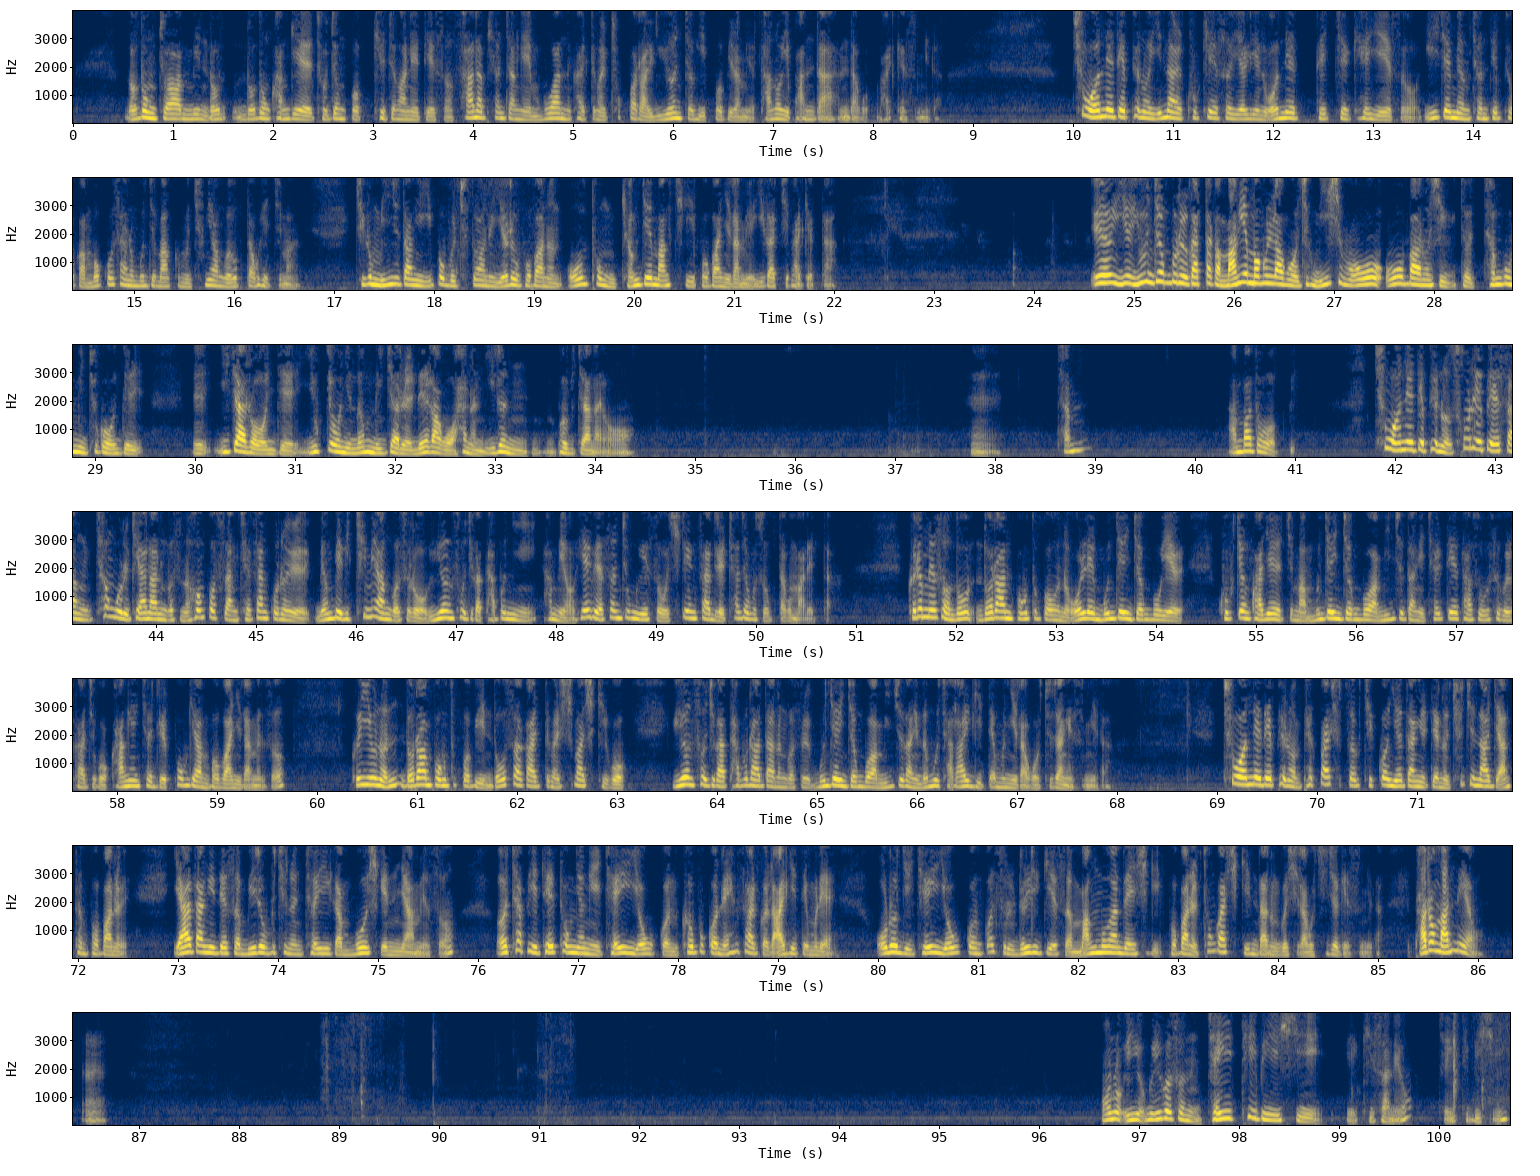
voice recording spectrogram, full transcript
노동조합 및 노, 노동관계 조정법 개정안에 대해서 산업 현장의 무한 갈등을 촉발할 유연적 입법이라며 단호히 반대한다고 밝혔습니다. 추 원내대표는 이날 국회에서 열린 원내대책회의에서 이재명 전 대표가 먹고 사는 문제만큼은 중요한 거 없다고 했지만 지금 민주당이 입법을 주도하는 여러 법안은 온통 경제망치기 법안이라며 이같이 밝혔다. 예, 윤 정부를 갖다가 망해 먹으려고 지금 25만 원씩 전 국민 주고 이제 예, 이자로 이제 6조 원이 넘는 이자를 내라고 하는 이런 법이잖아요. 예, 참, 안 봐도 추 원내대표는 손해배상 청구를 제한하는 것은 헌법상 재산권을 명백히 침해한 것으로 위헌 소지가 다분하며 해외 선진국에서 실행 사례를 찾아볼 수 없다고 말했다. 그러면서 노, 노란 봉투법은 원래 문재인 정부의 국정 과제였지만 문재인 정부와 민주당이 절대 다수 의석을 가지고 강행 처리를 포기한 법안이라면서 그 이유는 노란 봉투법이 노사 갈등을 심화시키고 위헌 소지가 다분하다는 것을 문재인 정부와 민주당이 너무 잘 알기 때문이라고 주장했습니다. 추 원내대표는 180석 집권 여당일 때는 추진하지 않던 법안을 야당이 돼서 밀어붙이는 저희가 무엇이겠느냐 하면서 어차피 대통령이 제2요구권, 거부권을 행사할 것 알기 때문에 오로지 제2요구권 건수를 늘리기 위해서 망망한 된식이 법안을 통과시킨다는 것이라고 지적했습니다. 바로 맞네요. 예. 오늘 이, 이것은 JTBC 기사네요. JTBC.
